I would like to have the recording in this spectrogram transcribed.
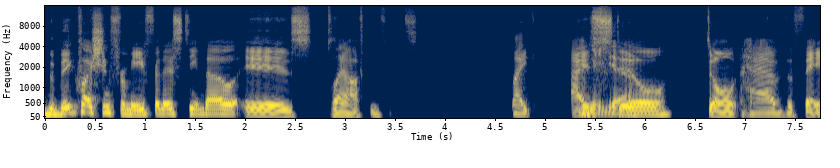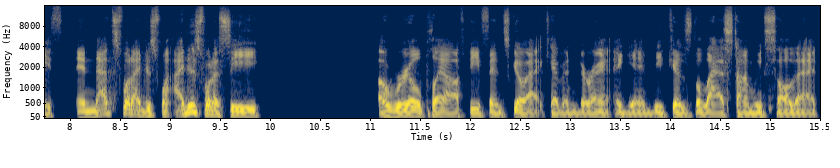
The big question for me for this team though is playoff defense. Like, I, I mean, yeah. still don't have the faith, and that's what I just want. I just want to see a real playoff defense go at Kevin Durant again because the last time we saw that,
